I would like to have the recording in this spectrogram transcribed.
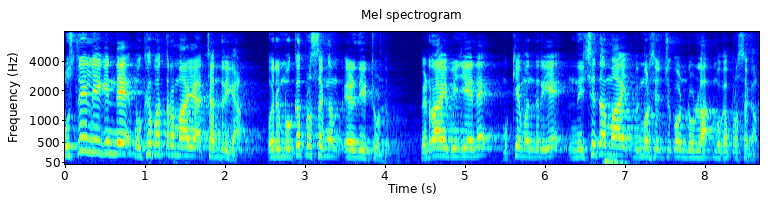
മുസ്ലിം ലീഗിന്റെ മുഖപത്രമായ ചന്ദ്രിക ഒരു മുഖപ്രസംഗം എഴുതിയിട്ടുണ്ട്. പിണറായി വിജയനെ മുഖ്യമന്ത്രിയെ നിശിതമായി വിമർശിച്ചുകൊണ്ടുള്ള മുഖപ്രസംഗം.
